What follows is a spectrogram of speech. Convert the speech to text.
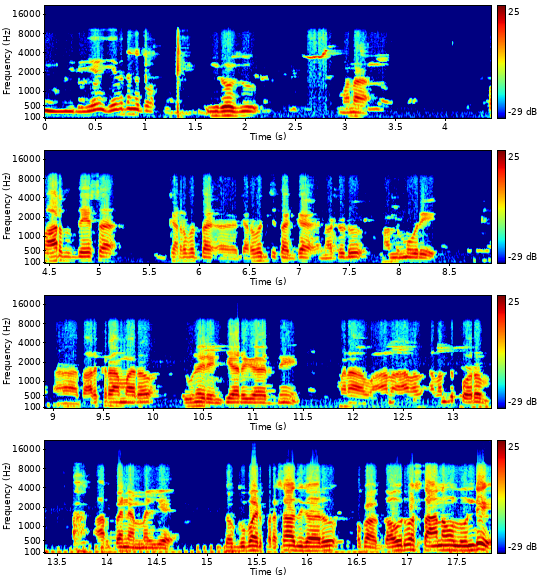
మీరు ఏ- విధంగా చూస్తున్నారు? ఈరోజు మన భారతదేశ గర్వ గర్వంచి తగ్గ నటుడు నందమూరి ఆ, తారక రామారావు జూనియర్ ఎన్టీఆర్ గారిని మన అనంతపురం అర్బన్ ఎమ్మెల్యే దగ్గుబాటి ప్రసాద్ గారు ఒక గౌరవ స్థానంలో ఉండి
